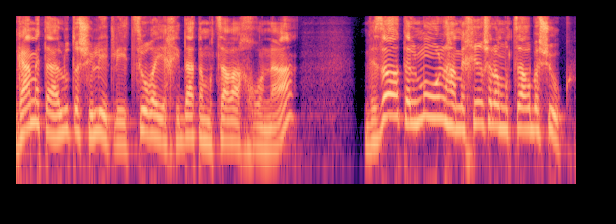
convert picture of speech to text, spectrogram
גם את העלות השולית לייצור היחידת המוצר האחרונה, וזאת אל מול המחיר של המוצר בשוק.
